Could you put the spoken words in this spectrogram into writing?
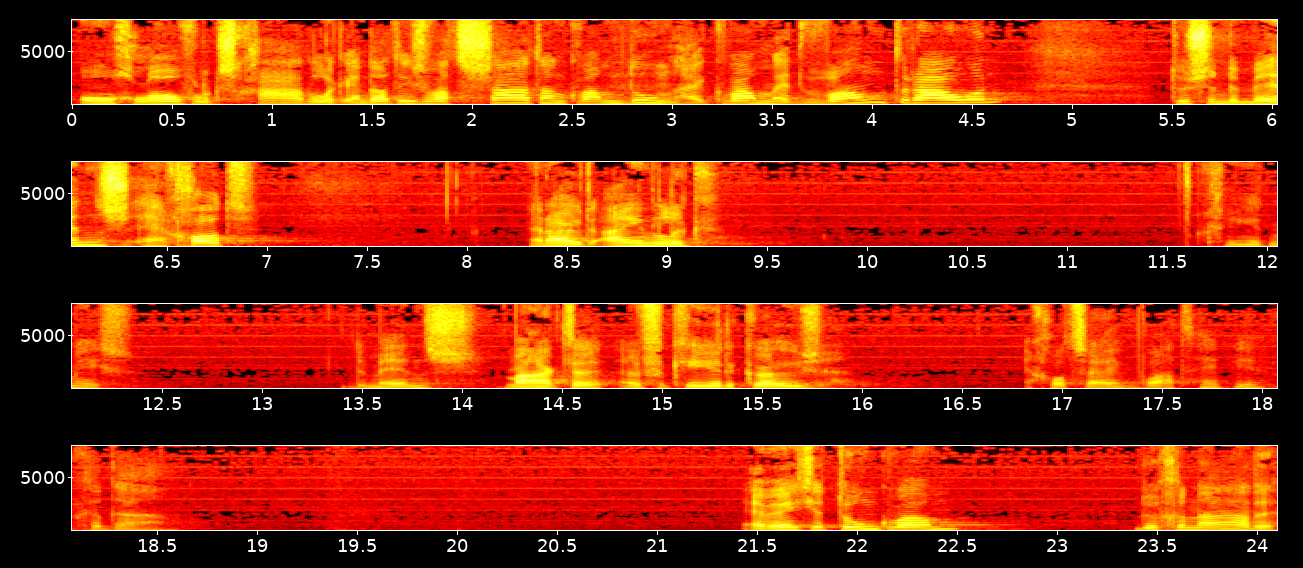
ongelooflijk schadelijk. En dat is wat Satan kwam doen. Hij kwam met wantrouwen tussen de mens en God. En uiteindelijk ging het mis. De mens maakte een verkeerde keuze. En God zei: Wat heb je gedaan? En weet je, toen kwam de genade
